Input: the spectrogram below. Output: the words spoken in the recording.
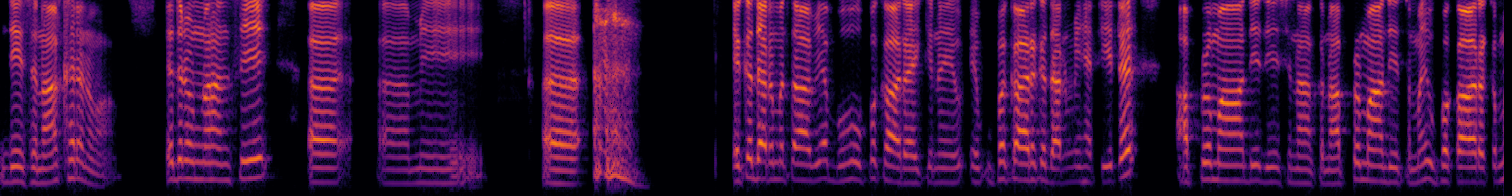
දේශනා කරනවා. එදර උන්වහන්සේ එක ධර්මතාවය බොහෝ උපකාරය කෙන උපකාරක ධර්මය හැටියට අප්‍රමාදය දේශනා කන අප්‍රමාදය තමයි උපකාරකම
